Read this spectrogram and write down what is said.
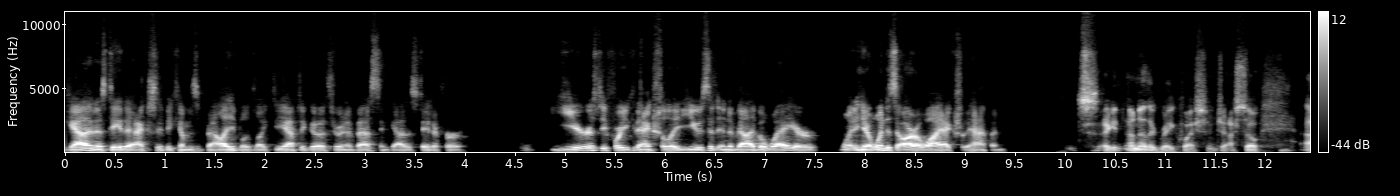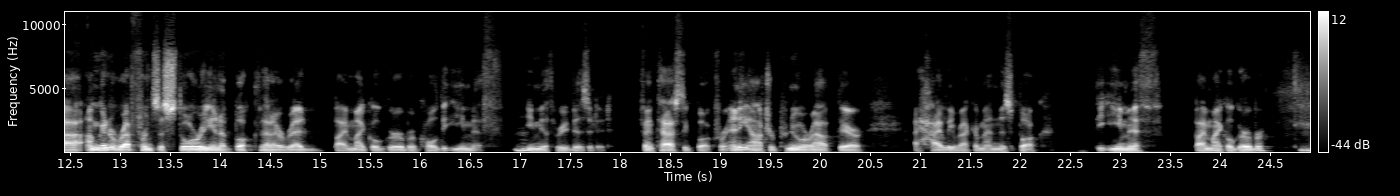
gathering this data actually becomes valuable? Like, do you have to go through and invest and gather this data for years before you can actually use it in a valuable way, or when you know when does ROI actually happen? It's another great question, Josh. So, uh, I'm going to reference a story in a book that I read by Michael Gerber called The E Myth, mm-hmm. E Myth Revisited. Fantastic book for any entrepreneur out there. I highly recommend this book, The E Myth by Michael Gerber. Mm-hmm.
